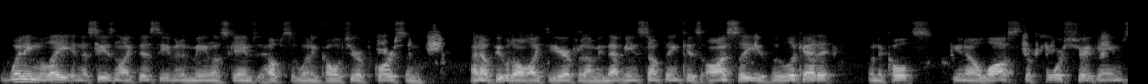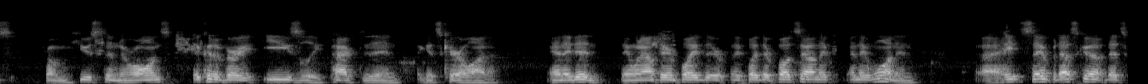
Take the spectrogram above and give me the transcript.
winning late in a season like this, even in meaningless games, it helps the winning culture, of course. And I know people don't like to hear it, but I mean that means something because honestly, if we look at it, when the Colts, you know, lost the four straight games from Houston, New Orleans, they could have very easily packed it in against Carolina, and they didn't. They went out there and played their they played their butts out and they and they won. And I hate to say it, but that's gonna that's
